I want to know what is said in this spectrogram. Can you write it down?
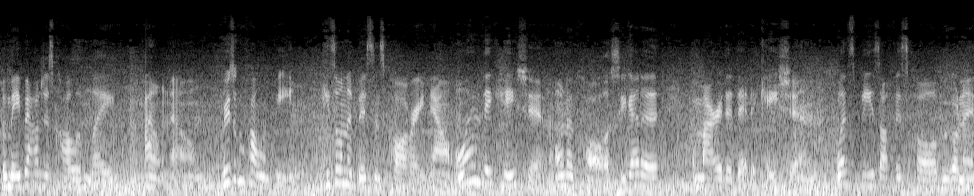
But maybe I'll just call him like, I don't know. We're just gonna call him B. He's on a business call right now, on vacation, on a call. So you gotta admire the dedication. Once B's off his call, we're gonna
